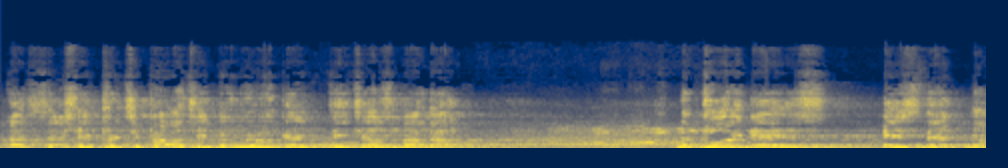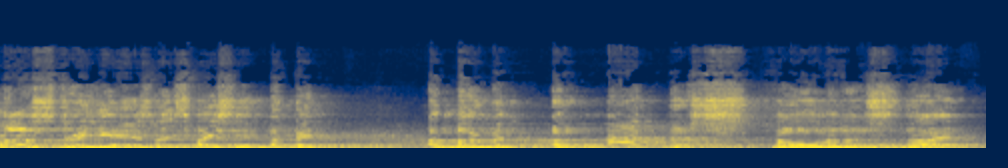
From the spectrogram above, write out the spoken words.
That's actually a principality, but we won't go into details about that. The point is, is that the last three years, let's face it, have been a moment of madness for all of us, right?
